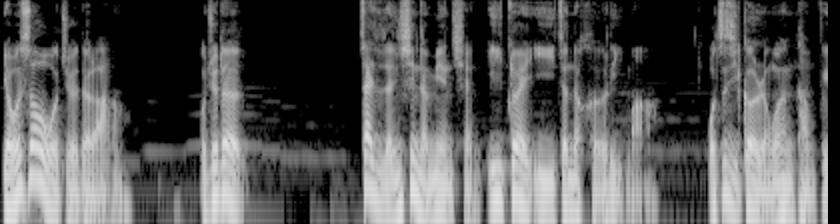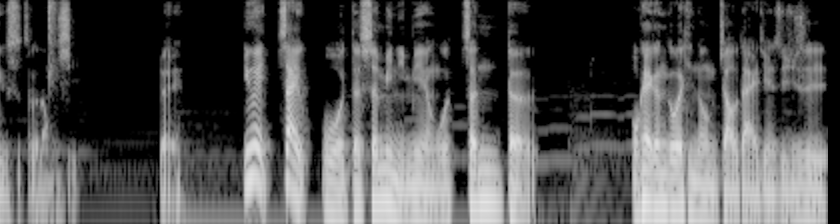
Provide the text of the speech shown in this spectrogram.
有的时候我觉得啦，我觉得在人性的面前，一对一真的合理吗？我自己个人我很 confuse 这个东西，对，因为在我的生命里面，我真的我可以跟各位听众交代一件事情，就是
